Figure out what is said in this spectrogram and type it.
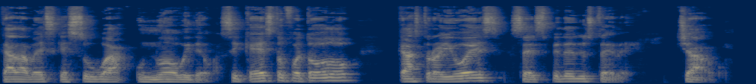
cada vez que suba un nuevo video. Así que esto fue todo. Castro iOS se despide de ustedes. Chao.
